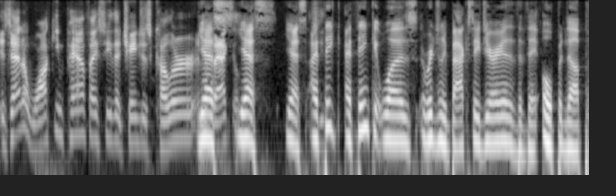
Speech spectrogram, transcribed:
is that a walking path? I see that changes color. In yes, the back? yes, yes. I think I think it was originally backstage area that they opened up.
